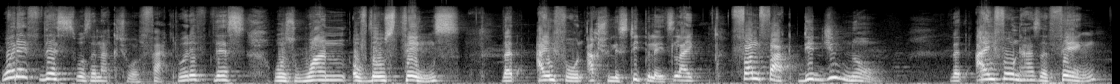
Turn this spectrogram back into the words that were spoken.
what if this was an actual fact? What if this was one of those things that iPhone actually stipulates? Like, fun fact, did you know that iPhone has a thing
